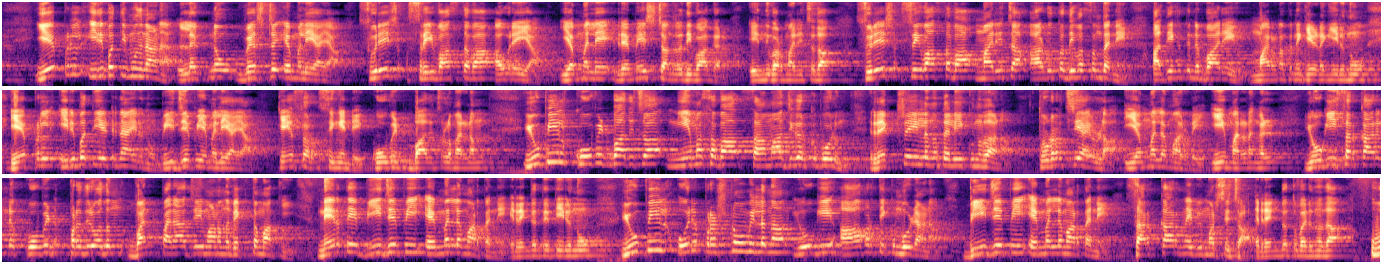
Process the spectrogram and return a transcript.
April ഇരുപത്തിമൂന്നിനാണ് Lucknow west M L A ആയ Suresh Srivastava Auraiya M L A Ramesh Chandra Divakar എന്നിവർ മരിച്ചത്. സുരേഷ് ശ്രീവാസ്തവ മരിച്ച അടുത്ത ദിവസം തന്നെ അദ്ദേഹത്തിന്റെ ഭാര്യയും മരണത്തിന് കീഴടങ്ങിയിരുന്നു. April ഇരുപത്തിയെട്ടിനായിരുന്നു B J P M L A ആയ കേസർ സിംഗിന്റെ കോവിഡ് ബാധിച്ചുള്ള മരണം. യു പിയിൽ കോവിഡ് ബാധിച്ച നിയമസഭാ സാമാജികർക്ക് പോലും രക്ഷയില്ലെന്ന് തെളിയിക്കുന്നതാണ് തുടർച്ചയായുള്ള എം എൽ എമാരുടെ ഈ മരണങ്ങൾ യോഗി സർക്കാരിന്റെ കോവിഡ് പ്രതിരോധം വൻ പരാജയമാണെന്ന് വ്യക്തമാക്കി നേരത്തെ B J P M L എമാർ തന്നെ രംഗത്തെത്തിയിരുന്നു. യു പിയിൽ ഒരു പ്രശ്നവുമില്ലെന്ന് Yogi ആവർത്തിക്കുമ്പോഴാണ് B J P M L എമാർ തന്നെ സർക്കാരിനെ വിമർശിച്ച രംഗത്ത് വരുന്നത്.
